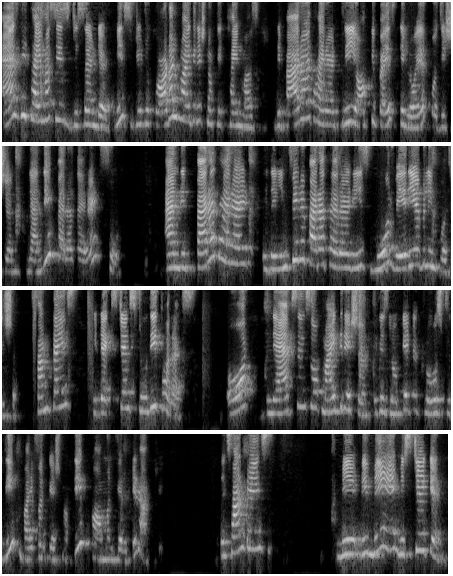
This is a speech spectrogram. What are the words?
As the thymus is descended, means due to caudal migration of the thymus, the parathyroid 3 occupies the lower position than the parathyroid 4. And the parathyroid, the inferior parathyroid is more variable in position. Sometimes it extends to the thorax or in the absence of migration, it is located close to the bifurcation of the common carotid artery. And sometimes we may mistaken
